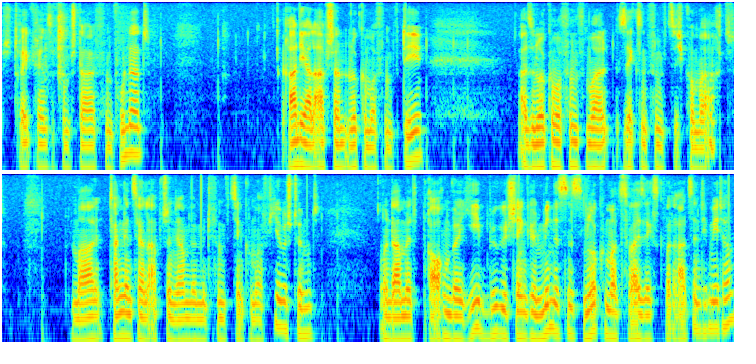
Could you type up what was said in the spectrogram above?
Streckgrenze vom Stahl 500. Radialer Abstand 0,5D, also 0,5 mal 56,8 mal tangentiale Abstände haben wir mit 15,4 bestimmt. Und damit brauchen wir je Bügelschenkel mindestens 0,26 Quadratzentimeter.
